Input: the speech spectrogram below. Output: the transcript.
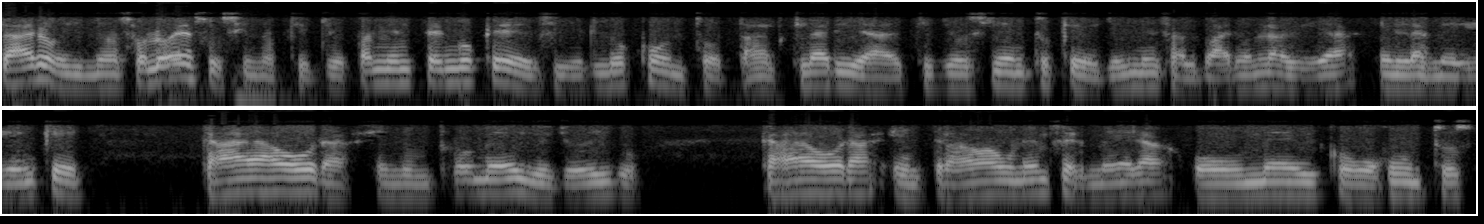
Claro, y no solo eso, sino que yo también tengo que decirlo con total claridad que yo siento que ellos me salvaron la vida en la medida en que cada hora, en un promedio, yo digo, cada hora entraba una enfermera o un médico juntos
